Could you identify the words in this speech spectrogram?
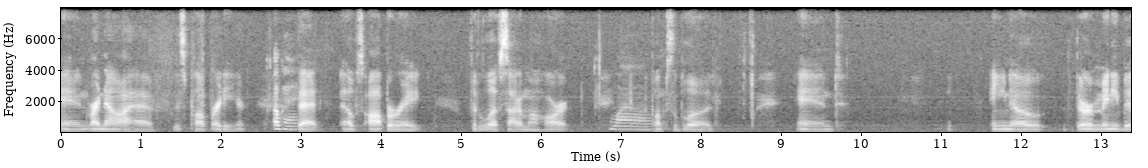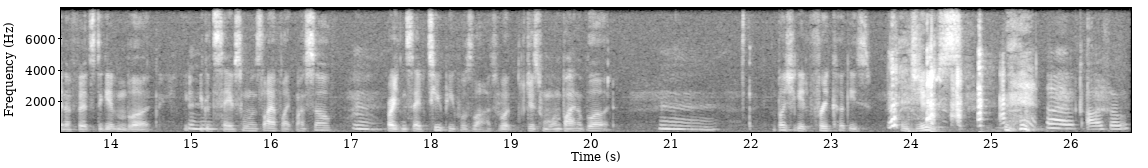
and right now I have this pump right here Okay. that helps operate for the left side of my heart. wow. It pumps the blood, and And you know, there are many benefits to giving blood. You, you could save someone's life, like myself, Mm. or you can save two people's lives with just one pint of blood. Mm. Plus, you get free cookies and juice. oh, that's awesome.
